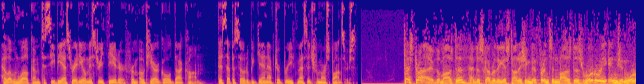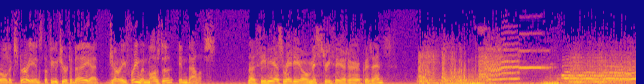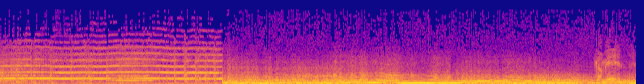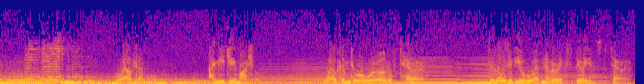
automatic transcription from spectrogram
Hello and welcome to CBS Radio Mystery Theater from OTRGold.com. This episode will begin after a brief message from our sponsors. Test drive the Mazda and discover the astonishing difference in Mazda's rotary engine world. Experience the future today at Jerry Freeman Mazda in Dallas. The CBS Radio Mystery Theater presents. I'm E.G. Marshall. Welcome to a world of terror. To those of you who have never experienced terror,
